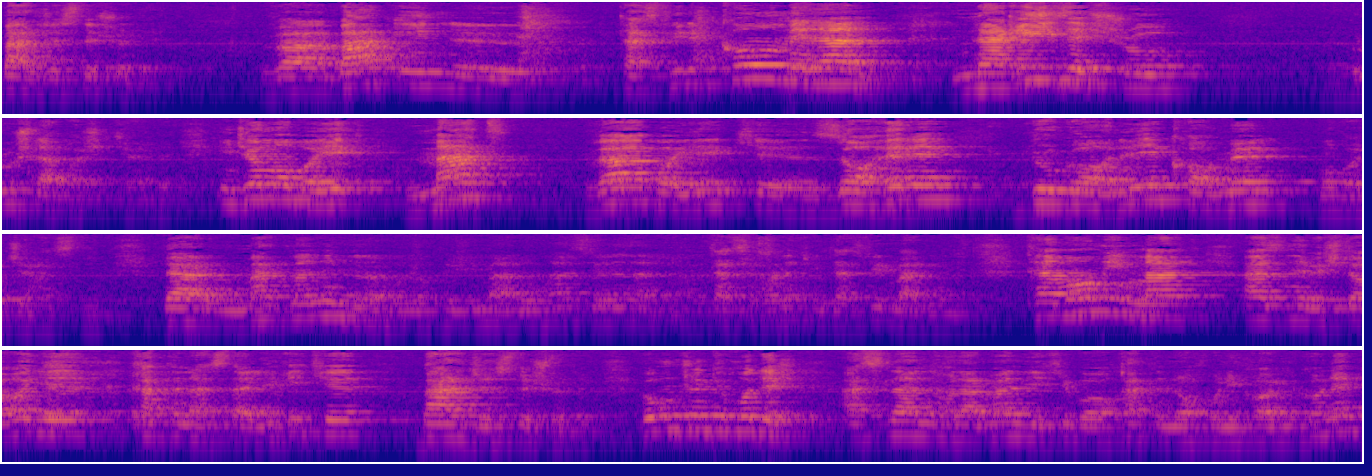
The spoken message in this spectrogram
برجسته شده. و بعد این تصویر کاملا نقیزش رو روش نقاشی کرده. اینجا ما با یک مت و با یک ظاهر دوگانه کامل مواجه هستیم. در متن من نمی‌دونم بالا خیلی معلوم هست یا نه متاسفانه تو تصویر معلوم نیست. تمام این متن از نوشته های خط نستعلیقی که برجسته شده و اون چون که خودش اصلا هنرمندیه که با خط ناخونی کار می‌کنه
